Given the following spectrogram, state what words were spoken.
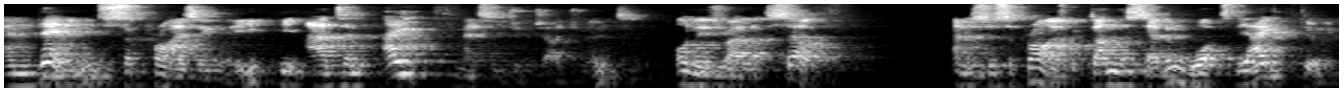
And then, surprisingly, he adds an eighth message of judgment on Israel itself. And it's a surprise. We've done the seven, what's the eighth doing?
